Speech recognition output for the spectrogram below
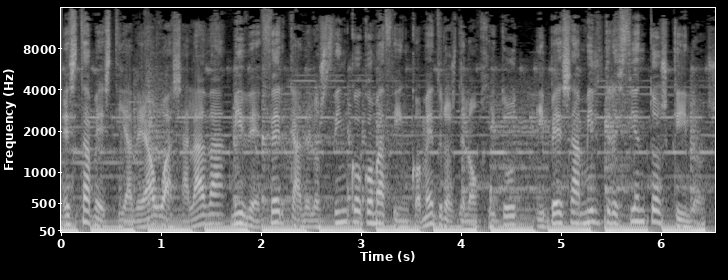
esta bestia de agua salada mide cerca de los 5,5 metros de longitud y pesa 1300 kilos.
